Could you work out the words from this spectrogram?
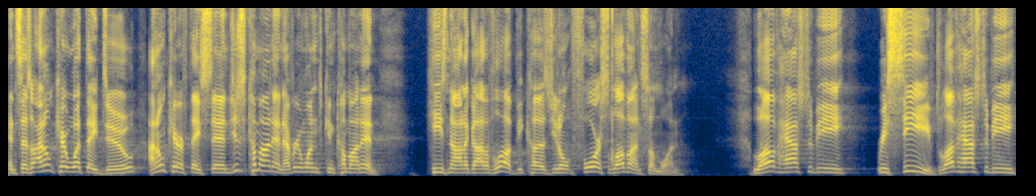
and says, I don't care what they do, I don't care if they sin, just come on in. Everyone can come on in. He's not a God of love because you don't force love on someone. Love has to be received, love has to be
